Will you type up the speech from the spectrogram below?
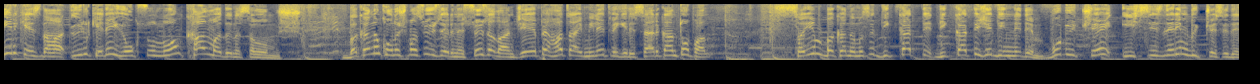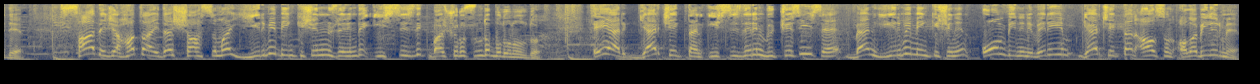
bir kez daha ülkede yoksulluğun kalmadığını savunmuş. Bakanın konuşması üzerine söz alan CHP Hatay Milletvekili Serkan Topal Sayın Bakanımızı dikkatli, dikkatlice dinledim. Bu bütçe işsizlerin bütçesi dedi. Sadece Hatay'da şahsıma 20 bin kişinin üzerinde işsizlik başvurusunda bulunuldu. Eğer gerçekten işsizlerin bütçesi ise ben 20 bin kişinin 10 binini vereyim gerçekten alsın alabilir mi?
